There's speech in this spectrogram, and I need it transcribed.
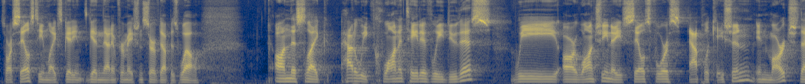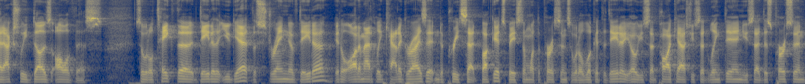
So our sales team likes getting getting that information served up as well. On this, like, how do we quantitatively do this? We are launching a Salesforce application in March that actually does all of this. So it'll take the data that you get, the string of data, it'll automatically categorize it into preset buckets based on what the person. So it'll look at the data. Oh, you said podcast, you said LinkedIn, you said this person.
